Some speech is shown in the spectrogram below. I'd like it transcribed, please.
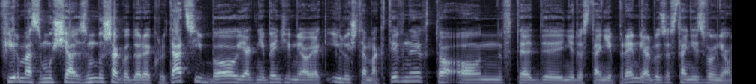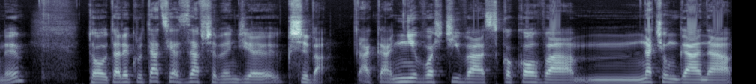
firma zmusia, zmusza go do rekrutacji, bo jak nie będzie miał jak iluś tam aktywnych, to on wtedy nie dostanie premii albo zostanie zwolniony, to ta rekrutacja zawsze będzie krzywa. Taka niewłaściwa, skokowa, mm, naciągana.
